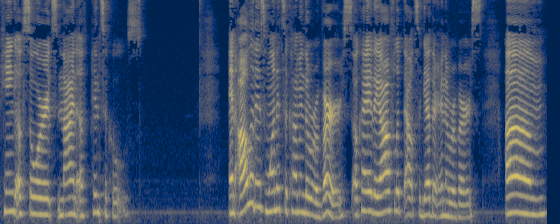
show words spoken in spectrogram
King of Swords, Nine of Pentacles. And all of this wanted to come in the reverse, okay? They all flipped out together in the reverse. Um,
